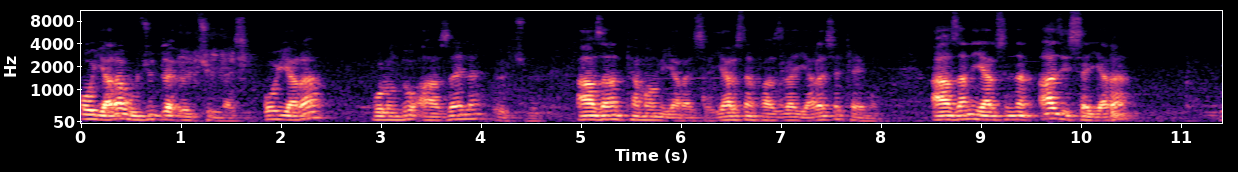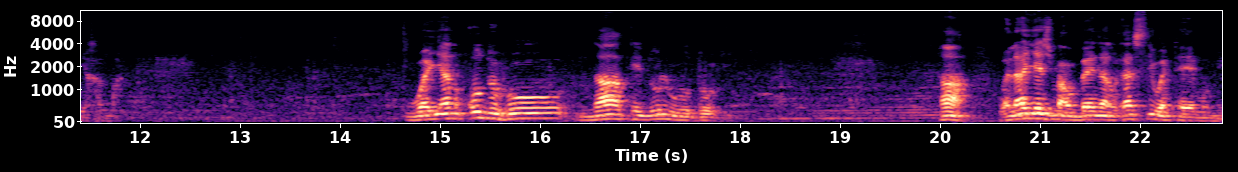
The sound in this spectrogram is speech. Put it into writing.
O yara vücudla ölçülmez. O yara bulunduğu ağzayla ölçülür. Ağzanın tamamı yaraysa, yarısından fazla yaraysa teyemmüm. Ağzanın yarısından az ise yara yıkanmak. Ve yenkuduhu naqidul vudu'i. Ha, ve la yecma'u beynel gasli ve teyemmumi.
